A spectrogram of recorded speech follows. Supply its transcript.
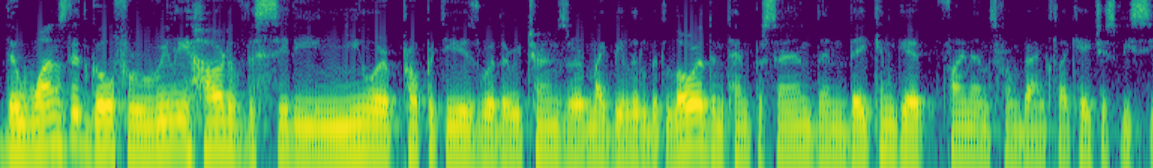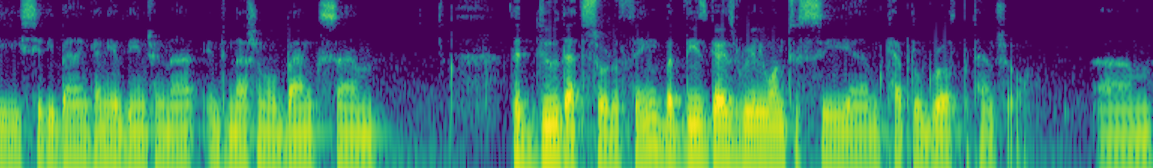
the ones that go for really heart of the city, newer properties where the returns are might be a little bit lower than 10%, then they can get finance from banks like HSBC, Citibank, any of the interna- international banks um, that do that sort of thing. But these guys really want to see um, capital growth potential. Um,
